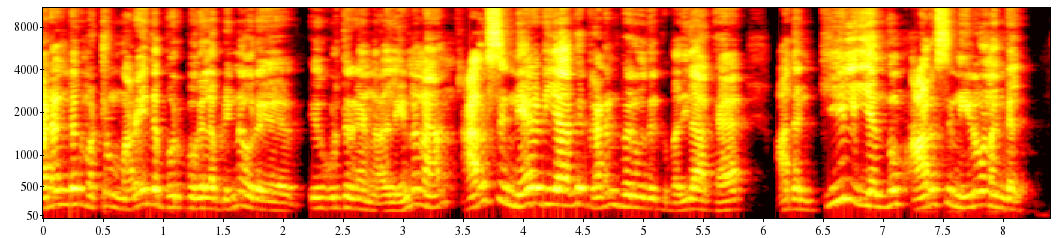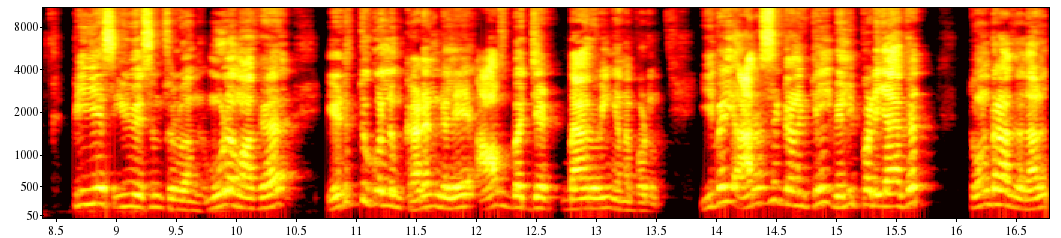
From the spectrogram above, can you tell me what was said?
கடன்கள் மற்றும் மறைந்த பொறுப்புகள் அப்படின்னு ஒரு இது கொடுத்திருக்காங்க. அதுல என்னன்னா அரசு நேரடியாக கடன் பெறுவதற்கு பதிலாக அதன் கீழ் இயங்கும் அரசு நிறுவனங்கள் பிஎஸ் யூஎஸ் சொல்லுவாங்க. மூலமாக எடுத்துக்கொள்ளும் கடன்களே ஆஃப் பட்ஜெட் பேரோவிங் எனப்படும். இவை அரசு கணக்கில் வெளிப்படையாக தோன்றாததால்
